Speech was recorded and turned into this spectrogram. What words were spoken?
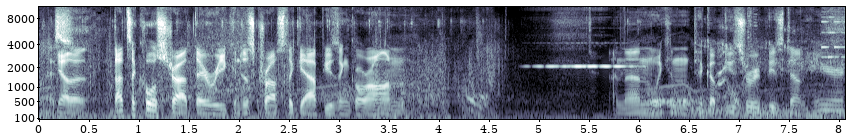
Nice. Yeah, that's a cool strat there where you can just cross the gap using Goron. And then we can pick up user rupees down here.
